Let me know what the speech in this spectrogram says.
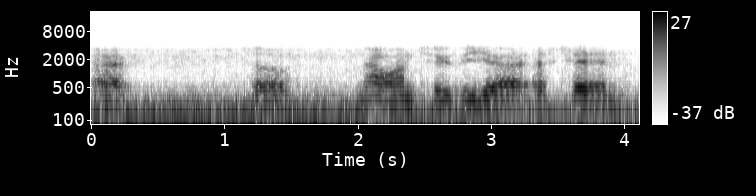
Alright, so now on to the uh, S10.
